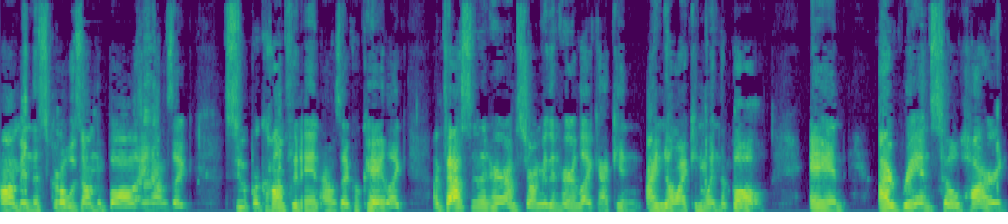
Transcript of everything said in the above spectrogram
Um and this girl was on the ball and I was like super confident. I was like, okay, like I'm faster than her, I'm stronger than her, like I can I know I can win the ball. And I ran so hard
